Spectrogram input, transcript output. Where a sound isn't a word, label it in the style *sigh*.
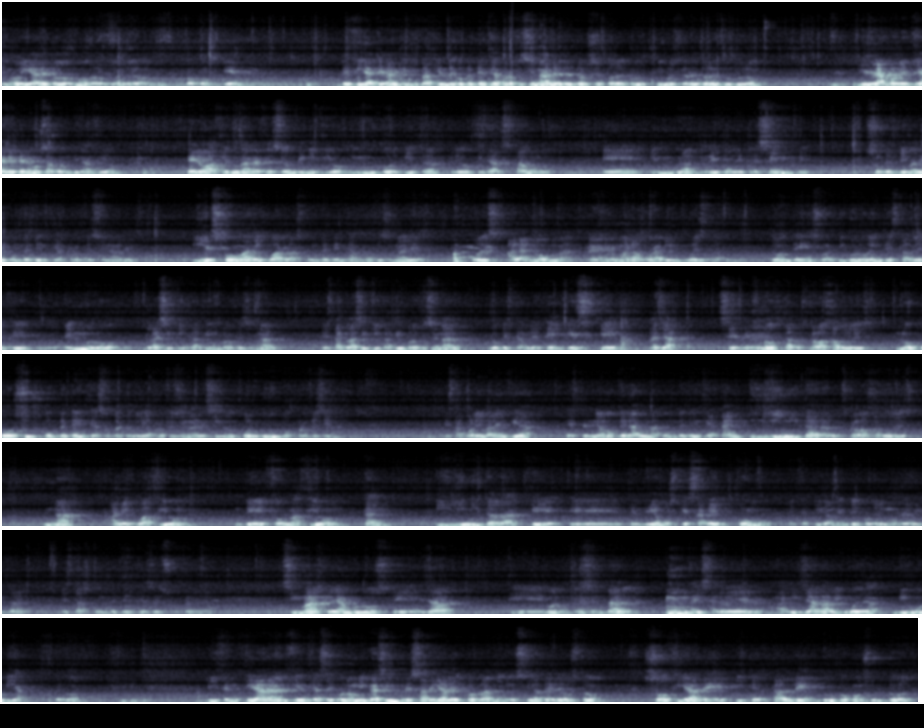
se movía de todos modos, yo creo, un poco bien. Decía que la anticipación de competencias profesionales desde los sectores productivos y retos del futuro es la ponencia que tenemos a continuación. Pero haciendo una reflexión de inicio y muy cortita, creo que ya estamos eh, en un gran reto de presente sobre el tema de competencias profesionales. Y es cómo adecuar las competencias profesionales pues, a la norma, reforma laboral impuesta, donde en su artículo 20 establece el nuevo clasificación profesional. Esta clasificación profesional lo que establece es que haya, se reconozca a los trabajadores no por sus competencias o categorías profesionales, sino por grupos profesionales. Esta polivalencia les tendríamos que dar una competencia tan ilimitada a los trabajadores, una adecuación de formación tan ilimitada que eh, tendríamos que saber cómo efectivamente podremos realizar estas competencias en su general. Sin más preámbulos, eh, ya eh, bueno, presentar. A *clears throat* Isabel Arrillaga Viguria, perdón, licenciada en Ciencias Económicas y Empresariales por la Universidad de Deusto, socia de Ikertalde, grupo consultor,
